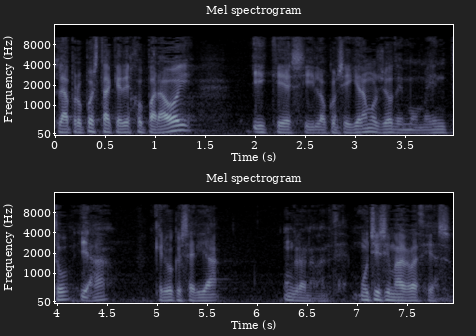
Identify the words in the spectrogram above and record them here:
la propuesta que dejo para hoy y que si lo consiguiéramos yo de momento ya creo que sería un gran avance. Muchísimas gracias.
